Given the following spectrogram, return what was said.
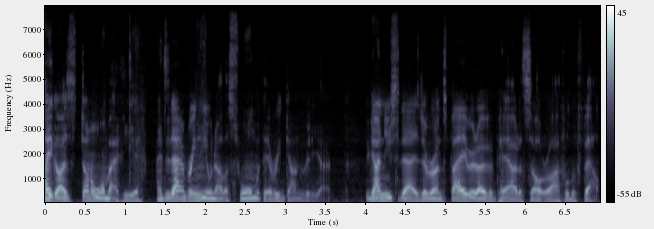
Hey guys, Donald Wombat here, and today I'm bringing you another Swarm with Every Gun video. The gun used today is everyone's favourite overpowered assault rifle, the FAL.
